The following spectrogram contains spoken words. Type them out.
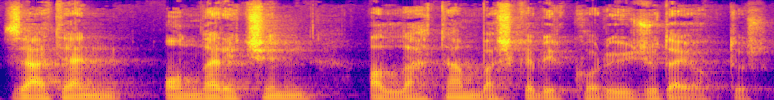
Zaten onlar için Allah'tan başka bir koruyucu da yoktur.''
